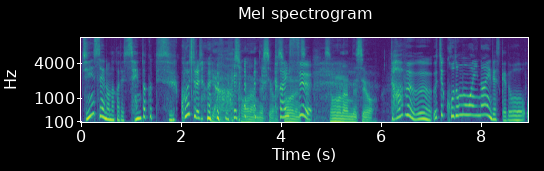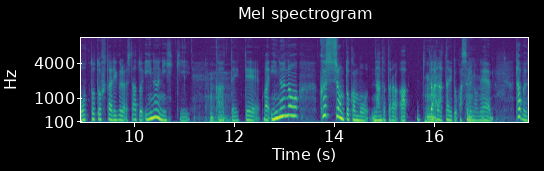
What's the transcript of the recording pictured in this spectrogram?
人生の中で洗濯ってすっごいするじゃないですか。ーそうなんですよ。回数そうなんですよ。多分うち子供はいないですけど夫と2人暮らしとあと犬2匹飼っていて、まあ、犬のクッションとかもなんだったらあうん。洗ったりとかするので、うん多分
